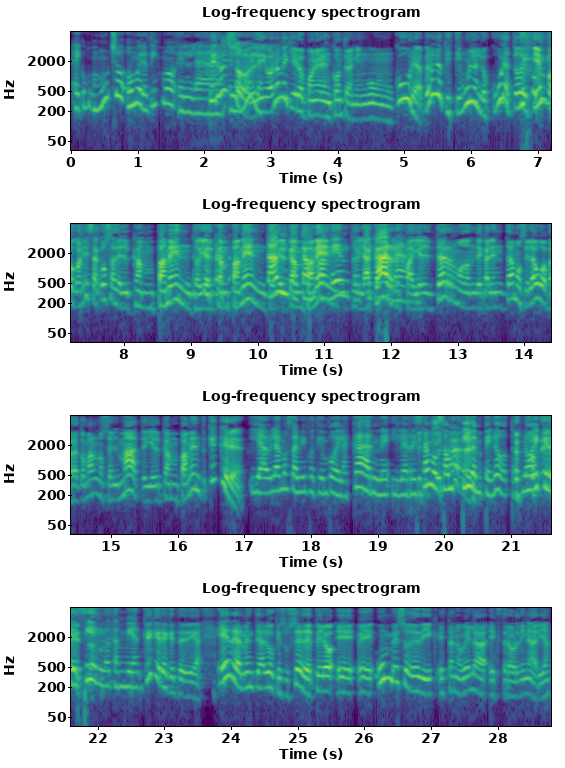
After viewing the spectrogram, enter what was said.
Hay como mucho homoerotismo en la Pero la eso, novela. digo, no me quiero poner en contra a ningún cura, pero es lo que estimulan los curas todo el tiempo con esa cosa del campamento y el campamento y el campamento, campamento, y la carpa claro. y el termo donde calentamos el agua para tomarnos el mate y el campamento. ¿Qué querés? Y hablamos al mismo tiempo de la carne y le rezamos a un pibe en pelotas, ¿no? Por Hay que eso. decirlo también. ¿Qué querés que te diga? Es realmente algo que sucede, pero eh, eh, Un beso de Dick, esta novela extraordinaria,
